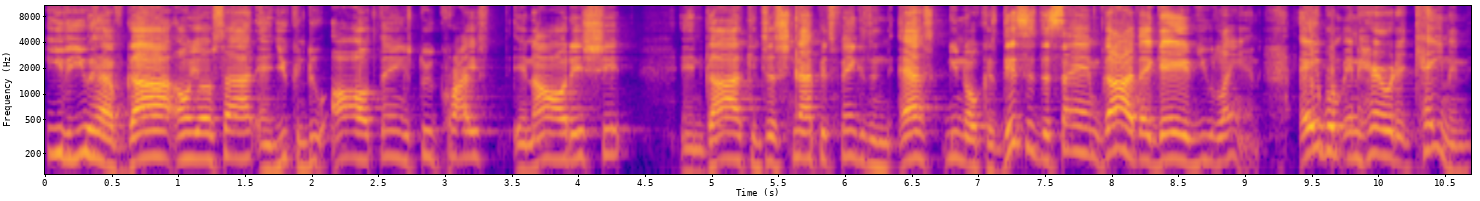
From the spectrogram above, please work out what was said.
Either you have God on your side and you can do all things through Christ and all this shit, and God can just snap his fingers and ask, you know, because this is the same God that gave you land. Abram inherited Canaan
